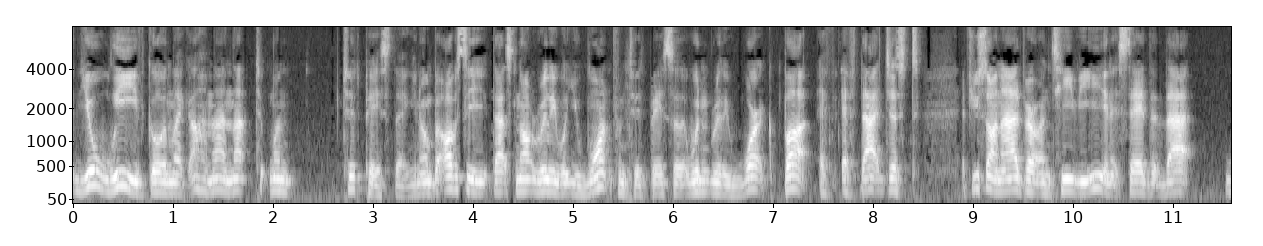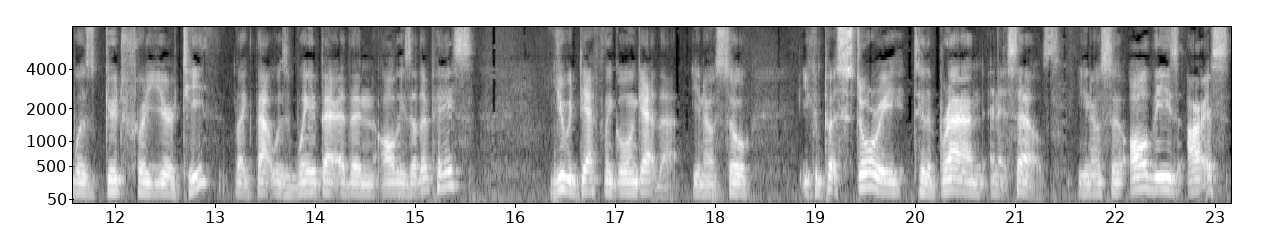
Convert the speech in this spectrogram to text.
you'll leave going like, oh man, that one toothpaste thing, you know. But obviously that's not really what you want from toothpaste, so it wouldn't really work. But if if that just if you saw an advert on TV and it said that that was good for your teeth, like that was way better than all these other pastes, you would definitely go and get that, you know. So you can put a story to the brand and it sells, you know. So all these artists,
